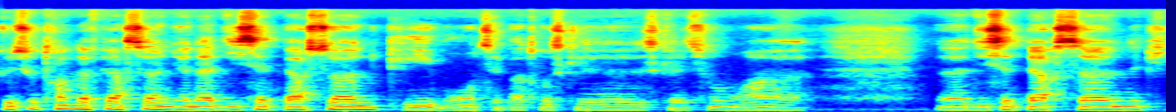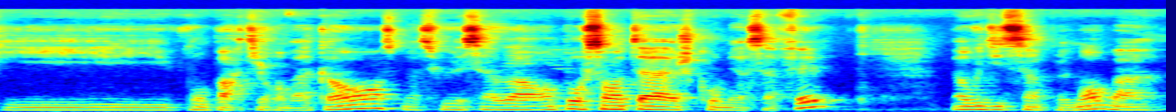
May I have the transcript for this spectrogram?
que sur 39 personnes, il y en a 17 personnes qui, bon, on ne sait pas trop ce qu'elles sont, 17 hein, euh, personnes qui vont partir en vacances, ben, si vous voulez savoir en pourcentage combien ça fait, ben, vous dites simplement, ben,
